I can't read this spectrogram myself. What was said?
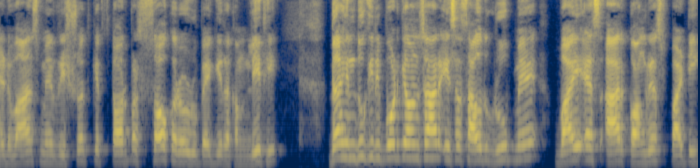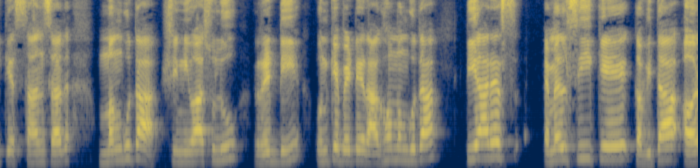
एडवांस में रिश्वत के तौर पर 100 करोड़ रुपए की रकम ली थी। द हिंदू की रिपोर्ट के अनुसार इस साउथ ग्रुप में वाईएसआर कांग्रेस पार्टी के सांसद मंगुता श्रीनिवासुलु रेड्डी, उनके बेटे राघव मंगुता, टीआरएस एमएलसी के कविता और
